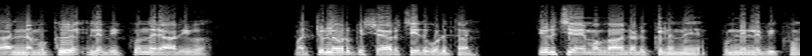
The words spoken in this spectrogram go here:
കാരണം നമുക്ക് ലഭിക്കുന്നൊരു അറിവ് മറ്റുള്ളവർക്ക് ഷെയർ ചെയ്ത് കൊടുത്താൽ തീർച്ചയായും അള്ളാഹുവിന്റെ അടുക്കൽ നിന്ന് പുണ്യം ലഭിക്കും.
